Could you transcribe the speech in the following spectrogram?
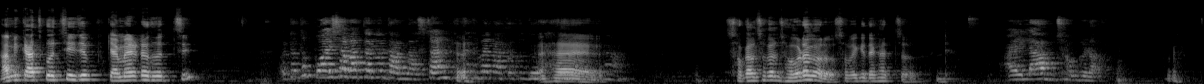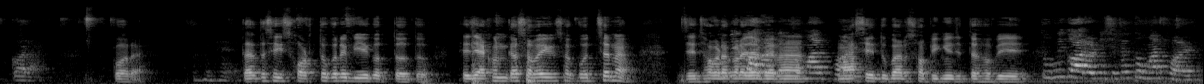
আমি কাজ করছি এই যে ক্যামেরাটা ধরছি। পয়সা না তো হ্যাঁ। সকাল সকাল ঝগড়া করো সবাইকে দেখাচ্ছ? আই লাভ ঝগড়া। করা। করা। হ্যাঁ। তাহলে তো সেই শর্ত করে বিয়ে করতে হতো। সেই যে এখনকার সবাই সব করছে না যে ঝগড়া করা যাবে না মাসে দুবার শপিং এ যেতে হবে। তুমি করনি সেটা তোমার ফল্ট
